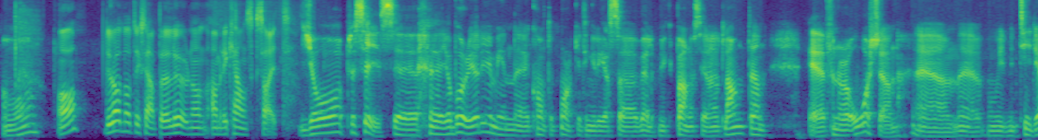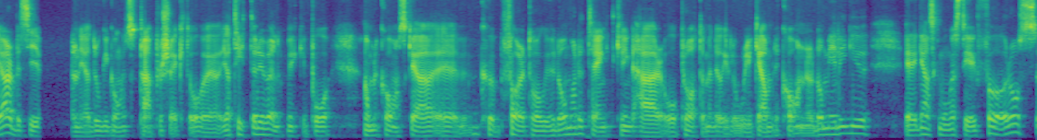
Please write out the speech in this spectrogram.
Ja. Ja, du har något exempel, eller hur? Någon amerikansk sajt? Ja, precis. Eh, jag började ju min eh, content marketing-resa väldigt mycket på andra sidan Atlanten eh, för några år sedan. Min tidigare arbetsgivare när jag drog igång ett sånt här projekt. Och eh, jag tittade ju väldigt mycket på amerikanska eh, företag och hur de hade tänkt kring det här och pratade med en del olika amerikaner. Och de ligger ju eh, ganska många steg före oss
